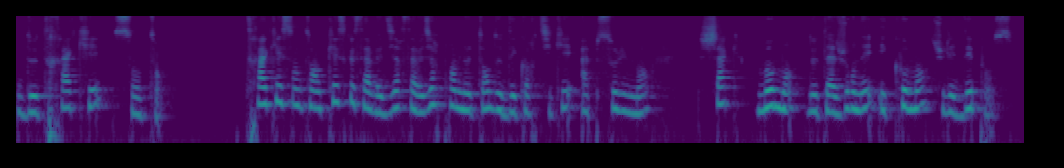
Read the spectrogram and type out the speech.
de traquer son temps. Traquer son temps, qu'est-ce que ça veut dire? Ça veut dire prendre le temps de décortiquer absolument chaque moment de ta journée et comment tu les dépenses.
